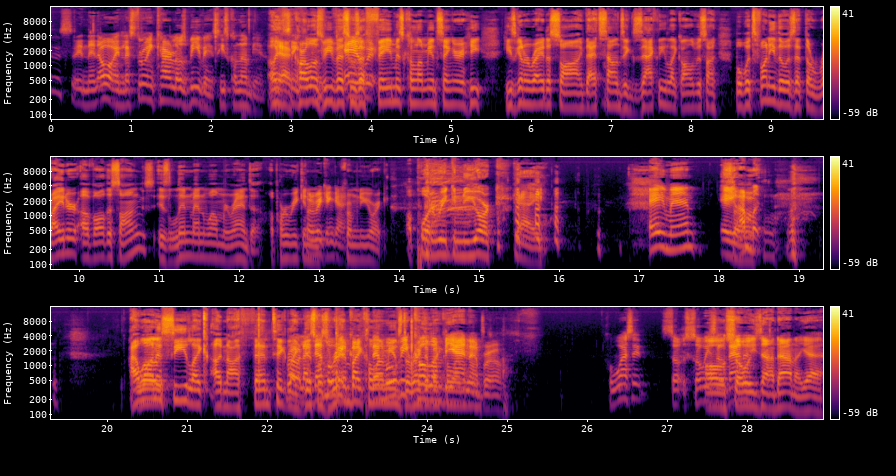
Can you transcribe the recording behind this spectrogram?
"Man, and then oh, and let's throw in Carlos Vives. He's Colombian. oh yeah, Carlos Vives, who's a famous Colombian singer. He he's gonna write a song that sounds exactly like all of his songs. But what's funny though is that the writer of all the songs is Lin Manuel Miranda, a Puerto Rican, Puerto Rican guy. from New York. A Puerto Rican New York guy. hey man, hey, So- I'm a, I Well- want to see like an authentic, Bro, like, this was movie- written by that Colombians, movie directed by Colombiana, Colombians. bro. Who was it? So, so oh, so he's not down yeah.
